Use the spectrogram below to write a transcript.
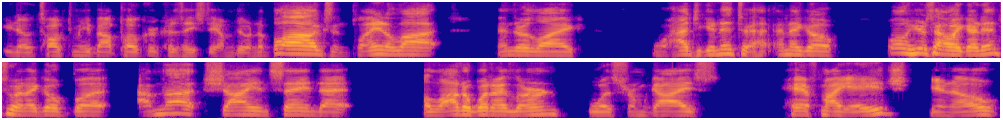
you know, talk to me about poker because they see I'm doing the blogs and playing a lot, and they're like, "Well, how'd you get into it?" And I go, "Well, here's how I got into it." And I go, "But I'm not shy in saying that a lot of what I learned was from guys half my age. You know,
